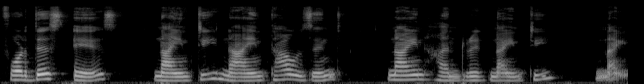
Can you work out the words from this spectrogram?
for this is 99,999.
